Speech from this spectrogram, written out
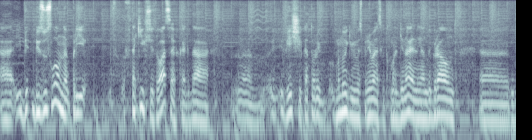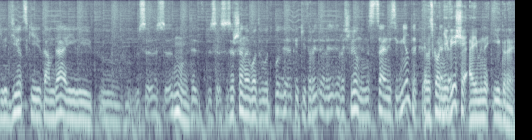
А, И, бе- безусловно, при в таких ситуациях, когда э, вещи, которые многими воспринимаются как маргинальный андеграунд, э, какие-то детские там, да, или э, с- с- ну, с- совершенно вот, вот какие-то ра- ра- расчленные на социальные сегменты. Я бы сказал, не вещи, а именно игры.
